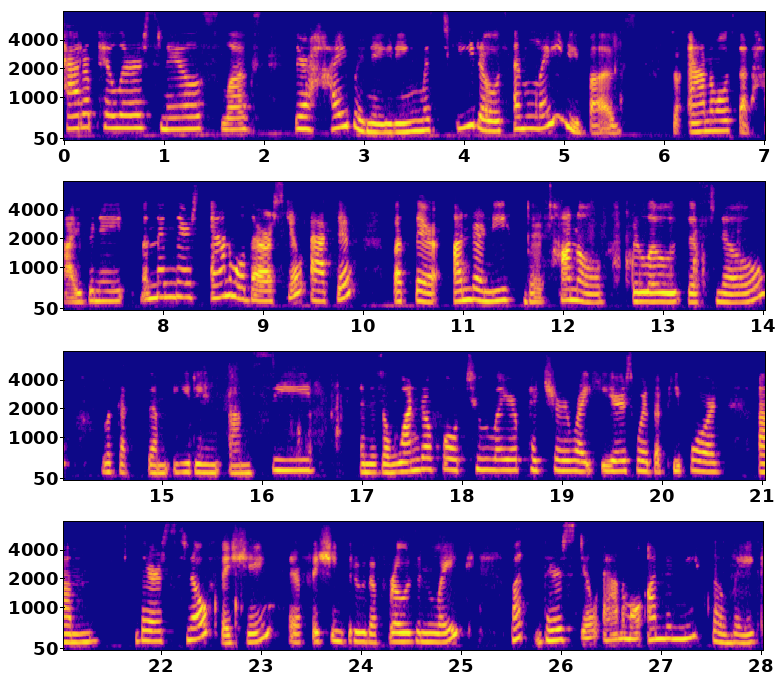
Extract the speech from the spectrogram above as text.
caterpillars, snails, slugs. They're hibernating mosquitoes and ladybugs. So animals that hibernate, and then there's animals that are still active, but they're underneath their tunnel below the snow. Look at them eating um, seed. And there's a wonderful two-layer picture right here is where the people are um, they're snow fishing. They're fishing through the frozen lake, but there's still animal underneath the lake,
